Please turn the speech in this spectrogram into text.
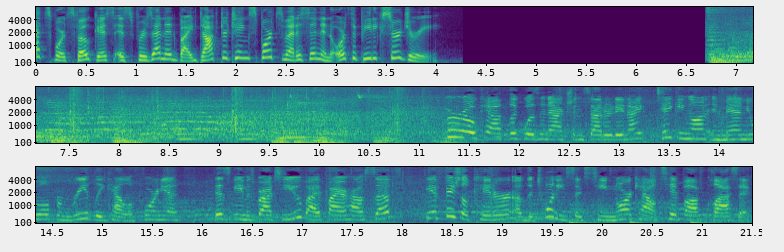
Get Sports Focus is presented by Dr. Ting Sports Medicine and Orthopedic Surgery. Moreau Catholic was in action Saturday night, taking on Immanuel from Reedley, California. This game is brought to you by Firehouse Subs, the official caterer of the 2016 NorCal Tip Off Classic.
